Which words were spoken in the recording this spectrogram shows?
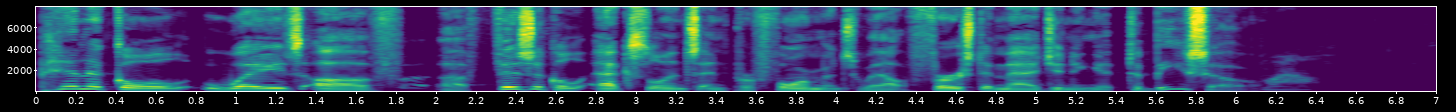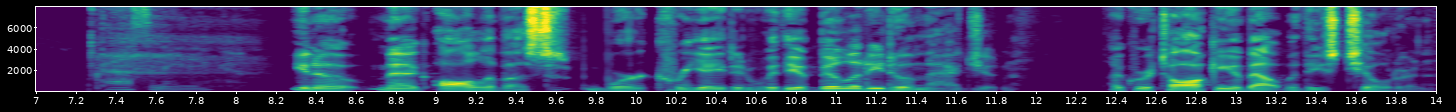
pinnacle ways of uh, physical excellence and performance without first imagining it to be so. Wow. Fascinating. You know, Meg, all of us were created with the ability to imagine. Like we're talking about with these children.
